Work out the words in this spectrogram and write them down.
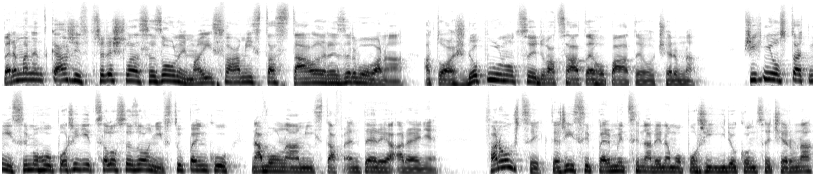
Permanentkáři z předešlé sezóny mají svá místa stále rezervovaná, a to až do půlnoci 25. června. Všichni ostatní si mohou pořídit celosezónní vstupenku na volná místa v Enteria aréně. Fanoušci, kteří si permici na Dynamo pořídí do konce června,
